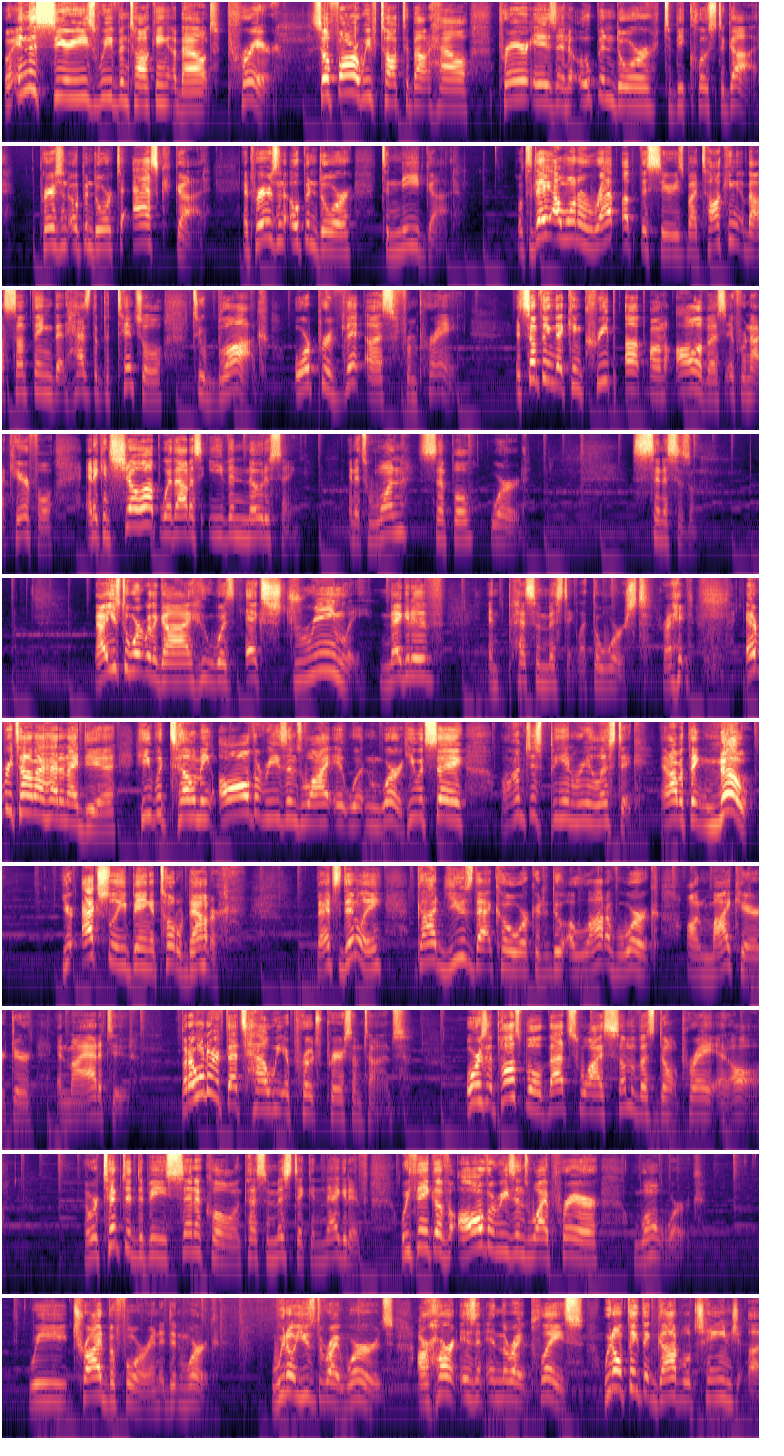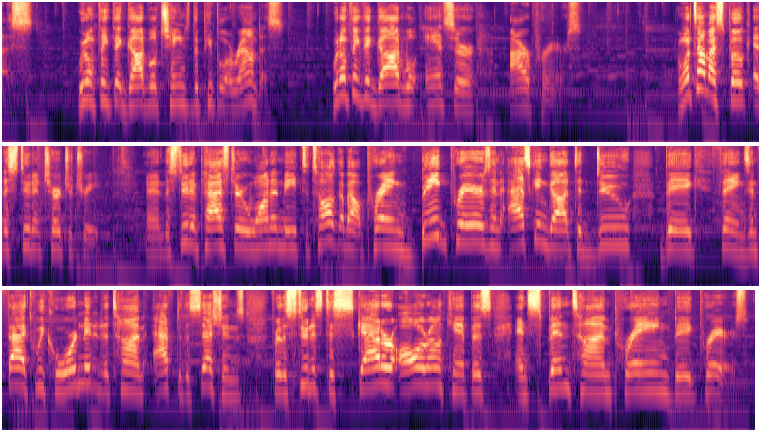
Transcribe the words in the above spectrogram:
Well, in this series, we've been talking about prayer. So far, we've talked about how prayer is an open door to be close to God. Prayer is an open door to ask God. And prayer is an open door to need God. Well, today I want to wrap up this series by talking about something that has the potential to block or prevent us from praying. It's something that can creep up on all of us if we're not careful, and it can show up without us even noticing. And it's one simple word cynicism. Now, I used to work with a guy who was extremely negative and pessimistic, like the worst, right? Every time I had an idea, he would tell me all the reasons why it wouldn't work. He would say, well, I'm just being realistic. And I would think, no, you're actually being a total downer. Now, incidentally, God used that coworker to do a lot of work on my character and my attitude. But I wonder if that's how we approach prayer sometimes. Or is it possible that's why some of us don't pray at all? And we're tempted to be cynical and pessimistic and negative. We think of all the reasons why prayer won't work. We tried before and it didn't work. We don't use the right words. Our heart isn't in the right place. We don't think that God will change us. We don't think that God will change the people around us. We don't think that God will answer our prayers. And one time I spoke at a student church retreat, and the student pastor wanted me to talk about praying big prayers and asking God to do big things. In fact, we coordinated a time after the sessions for the students to scatter all around campus and spend time praying big prayers.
